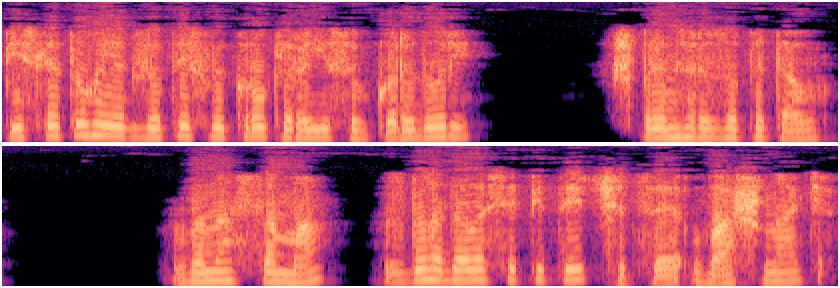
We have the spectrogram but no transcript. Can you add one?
Після того, як затихли кроки Раїси в коридорі, Шпрингер запитав вона сама здогадалася піти, чи це ваш натяк?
